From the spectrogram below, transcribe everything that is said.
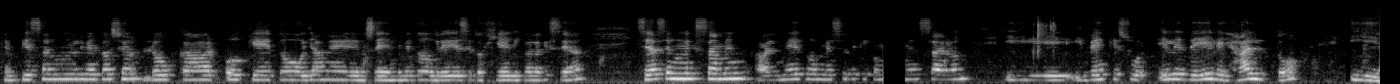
que empiezan una alimentación low carb o keto, o llame, no sé, método GRE, cetogénica o lo que sea, se hacen un examen al mes, dos meses de que comenzaron y, ven que su LDL es alto, y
